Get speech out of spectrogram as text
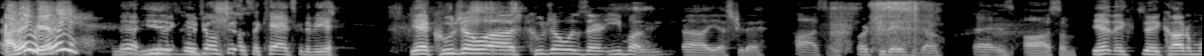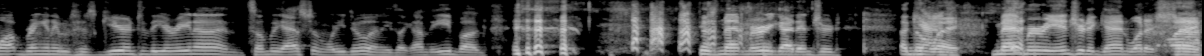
are they really? Yeah, yeah Cujo feels the Cat's going to be it. Yeah, Cujo. Uh, Cujo was their e bug uh, yesterday. Awesome. Or two days ago. That is awesome. Yeah, they they caught him bringing his gear into the arena, and somebody asked him, "What are you doing?" He's like, "I'm the e bug," because Matt Murray got injured again. No way. Matt Murray injured again. What a shock!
